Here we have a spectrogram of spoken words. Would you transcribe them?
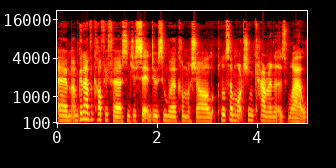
Um, I'm going to have a coffee first and just sit and do some work on my shawl. Plus I'm watching Karen as well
